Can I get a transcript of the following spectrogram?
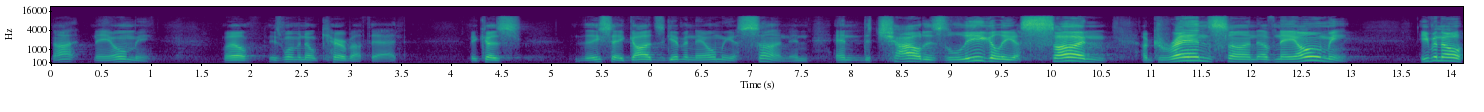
not Naomi. Well, these women don't care about that because they say God's given Naomi a son, and, and the child is legally a son a grandson of Naomi, even though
